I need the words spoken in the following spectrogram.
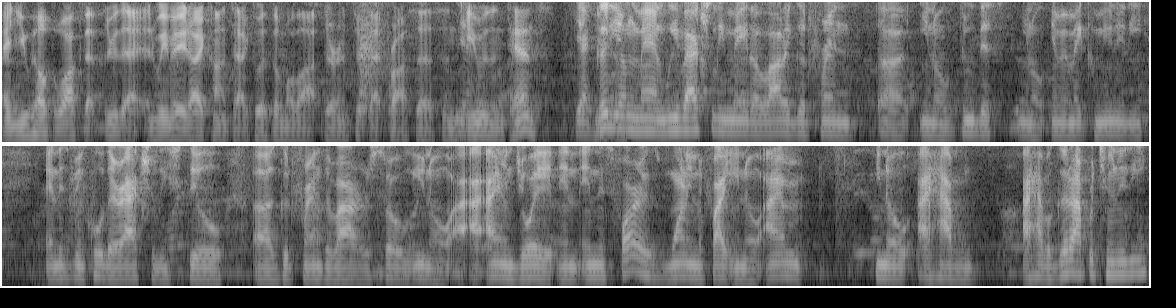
And you helped walk that through that, and we made eye contact with him a lot during th- that process, and he was intense. Yeah, good young man. We've actually made a lot of good friends, uh, you know, through this, you know, MMA community, and it's been cool. They're actually still uh, good friends of ours. So, you know, I, I enjoy it. And, and as far as wanting to fight, you know, I'm, you know, I have, I have a good opportunity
